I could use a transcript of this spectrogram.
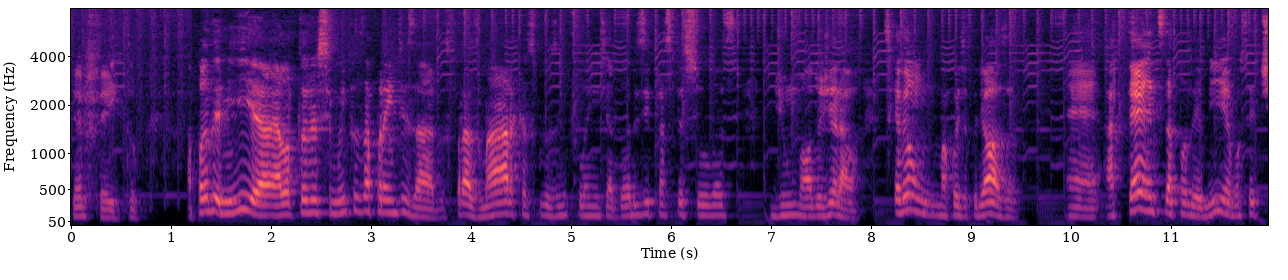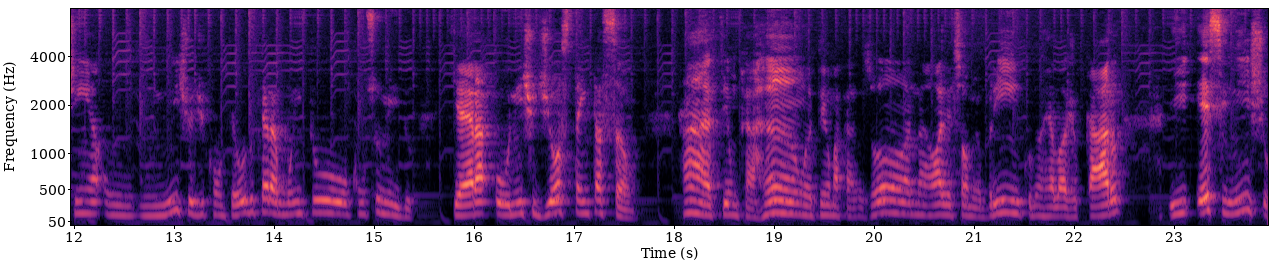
Perfeito. A pandemia, ela trouxe muitos aprendizados para as marcas, para os influenciadores e para as pessoas de um modo geral. Você quer ver uma coisa curiosa? É, até antes da pandemia, você tinha um, um, nicho de conteúdo que era muito consumido, que era o nicho de ostentação. Ah, eu tenho um carrão, eu tenho uma casona, olha só meu brinco, meu relógio caro. E esse nicho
